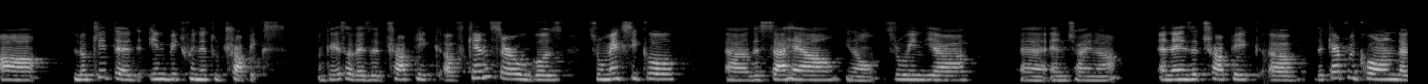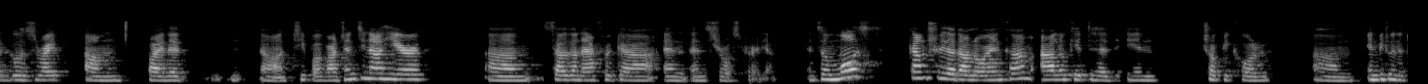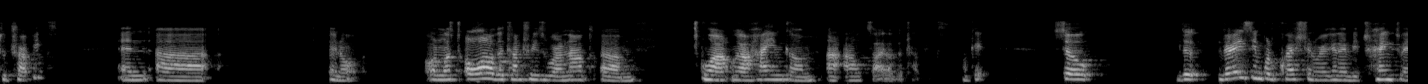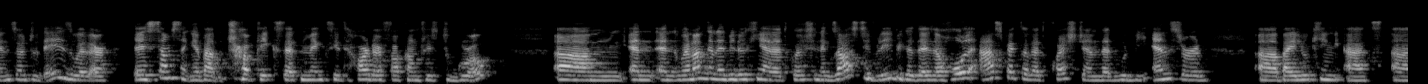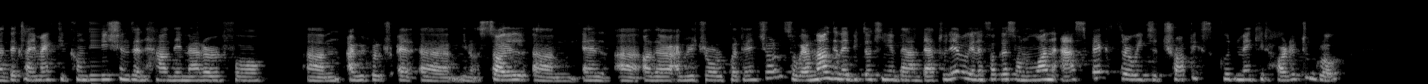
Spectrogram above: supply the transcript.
are located in between the two tropics. Okay, so there's a tropic of Cancer who goes through Mexico, uh, the Sahel, you know, through India uh, and China. And there's a tropic of the Capricorn that goes right um, by the uh, tip of Argentina here, um, Southern Africa, and, and through Australia. And so most countries that are low income are located in tropical, um, in between the two tropics. And, uh, you know, almost all of the countries who are not um, who, are, who are high income are outside of the tropics. Okay, so the very simple question we're going to be trying to answer today is whether there's something about the tropics that makes it harder for countries to grow. Um, and, and we're not going to be looking at that question exhaustively because there's a whole aspect of that question that would be answered uh, by looking at uh, the climatic conditions and how they matter for um, agriculture, uh, um, you know, soil um, and uh, other agricultural potential. So we're not going to be talking about that today. We're going to focus on one aspect through which the tropics could make it harder to grow,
